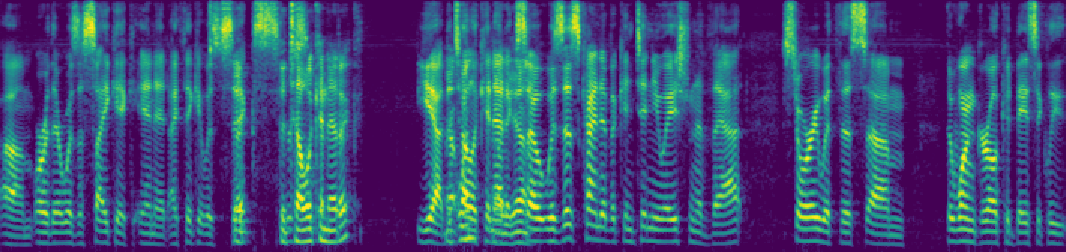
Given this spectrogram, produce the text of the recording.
um, or there was a psychic in it. I think it was six. The, the s- telekinetic. Yeah, the that one? Oh, telekinetic. yeah. So was this kind of a continuation of that story with this? Um, the one girl could basically,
